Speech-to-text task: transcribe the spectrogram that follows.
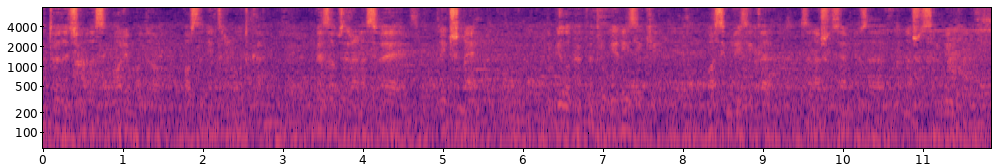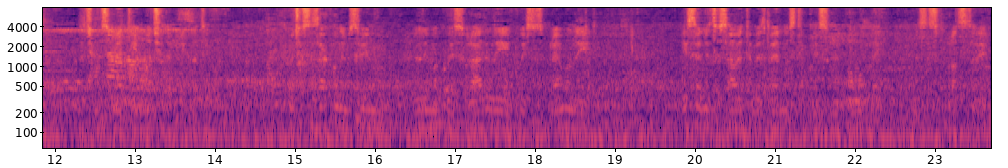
a to je da ćemo da se borimo do poslednjeg trenutka, bez obzira na sve lične bilo kakve druge rizike, osim rizika za našu zemlju, za našu Srbiju, da ćemo smeti i moći da prihvatimo. Hoću se zahvalim svim ljudima koji su radili i koji su spremali i sednicu Saveta bezbednosti koji su mi pomogli da se suprotstavim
